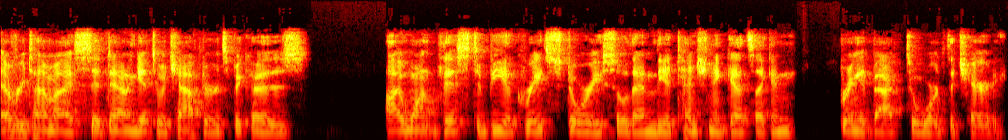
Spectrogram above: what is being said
every time I sit down and get to a chapter, it's because I want this to be a great story. So then the attention it gets, I can bring it back towards the charity.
